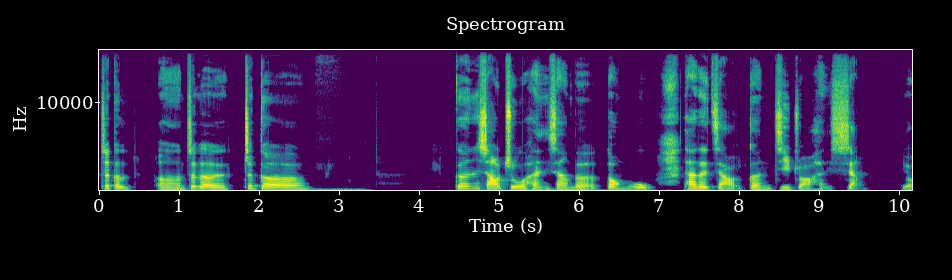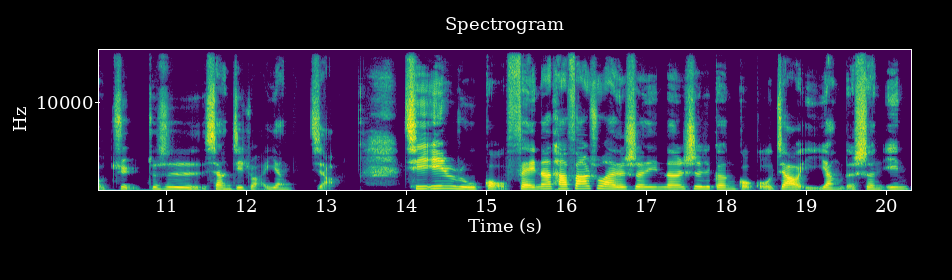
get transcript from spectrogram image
这个，嗯，这个，这个跟小猪很像的动物，它的脚跟鸡爪很像。有句就是像鸡爪一样脚，其音如狗吠，那它发出来的声音呢，是跟狗狗叫一样的声音。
